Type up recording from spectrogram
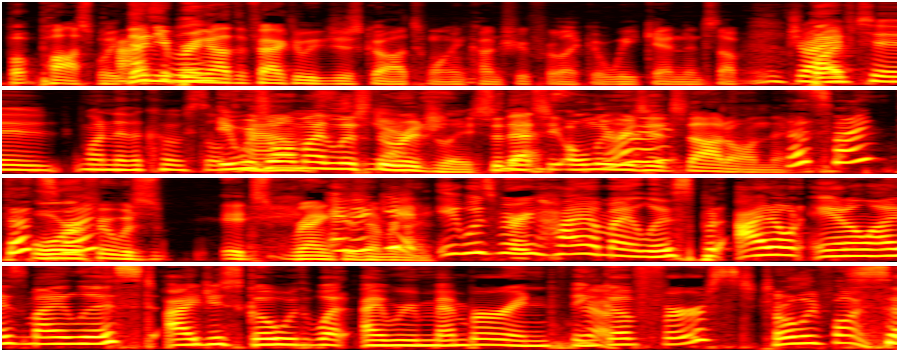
but possibly. Then you bring out the fact that we could just go out to wine country for like a weekend and stuff. Drive But to one of the coastal it was on my towns. list originally, so that's Yes. the only All reason right. it's not on there. That's fine. That's fine. or fine. if it was, it's ranked as and number again, nine. it was very high on my list, but I don't analyze my list. I just go with what I remember and think Yeah. of first. totally fine. So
